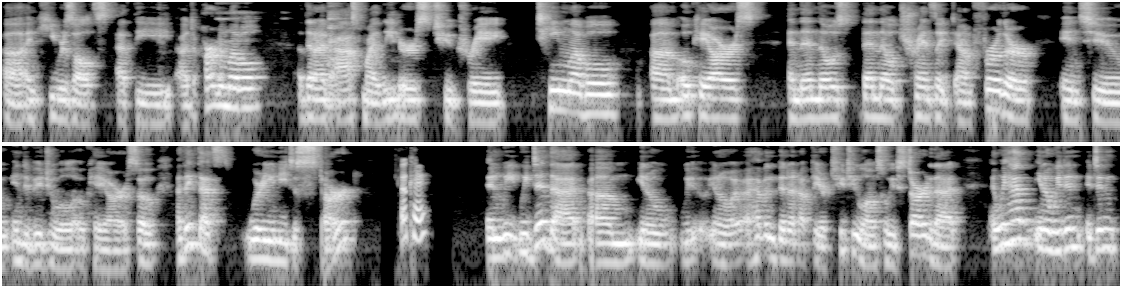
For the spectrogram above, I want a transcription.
uh, and key results at the uh, department level. Then I've asked my leaders to create team level um, OKRs, and then those then they'll translate down further into individual OKRs. So I think that's where you need to start. Okay. And we, we did that. Um, you know, we you know I haven't been at Updater too too long, so we've started that, and we had you know we didn't it didn't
